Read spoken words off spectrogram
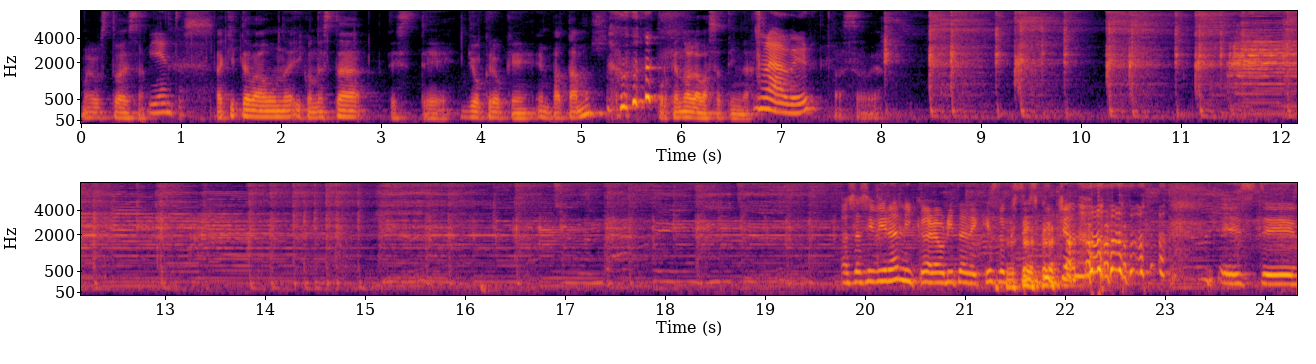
Me gustó esa. vientos. Aquí te va una y con esta, este, yo creo que empatamos. Porque no la vas a atinar. A ver. Vas a ver. O sea, si vieran mi cara ahorita de qué es lo que estoy escuchando. este.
